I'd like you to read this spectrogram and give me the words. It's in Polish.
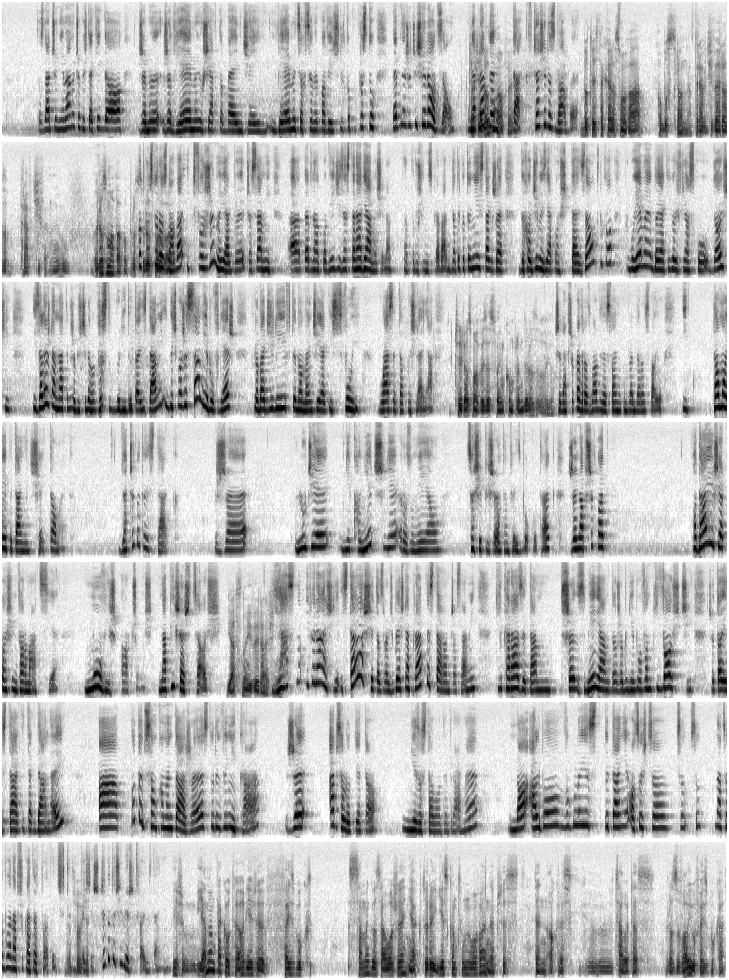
To znaczy nie mamy czegoś takiego, że, my, że wiemy już jak to będzie i, wiemy co chcemy powiedzieć, tylko po prostu pewne rzeczy się rodzą. I czasie rozmowy. Tak, w czasie rozmowy. Bo to jest taka rozmowa obustronna, prawdziwa, roz, prawdziwa. no, Rozmowa po prostu. Po prostu rozmowa i tworzymy jakby czasami pewne odpowiedzi, zastanawiamy się nad, nad różnymi sprawami. Dlatego to nie jest tak, że wychodzimy z jakąś tezą, tylko próbujemy do jakiegoś wniosku dojść i, i zależy nam na tym, żebyście no po prostu byli tutaj z nami i być może sami również prowadzili w tym momencie jakiś swój własny tok myślenia. Czy rozmowy ze swoim kumplem do rozwoju. Czy na przykład rozmowy ze swoim kumplem do rozwoju. I to moje pytanie dzisiaj, Tomek. Dlaczego to jest tak, że ludzie niekoniecznie rozumieją, co się pisze na tym Facebooku, tak? Że na przykład podajesz jakąś informację, mówisz o czymś, napiszesz coś, Jasno i wyraźnie. jasno i wyraźnie. I starasz się to zrobić, bo ja się naprawdę staram czasami. Kilka razy tam zmieniam to, żeby nie było wątpliwości, że to jest tak i tak dalej. A potem są komentarze, z których wynika, że absolutnie to nie zostało odebrane. No albo w ogóle jest pytanie o coś, co, co, co, na co była na przykład odpowiedź w tym wyście. Z czego to się bierze twoim zdaniem? Wiesz, ja mam taką teorię, że Facebook z samego założenia, które jest kontynuowane przez ten okres yy, cały czas rozwoju Facebooka,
